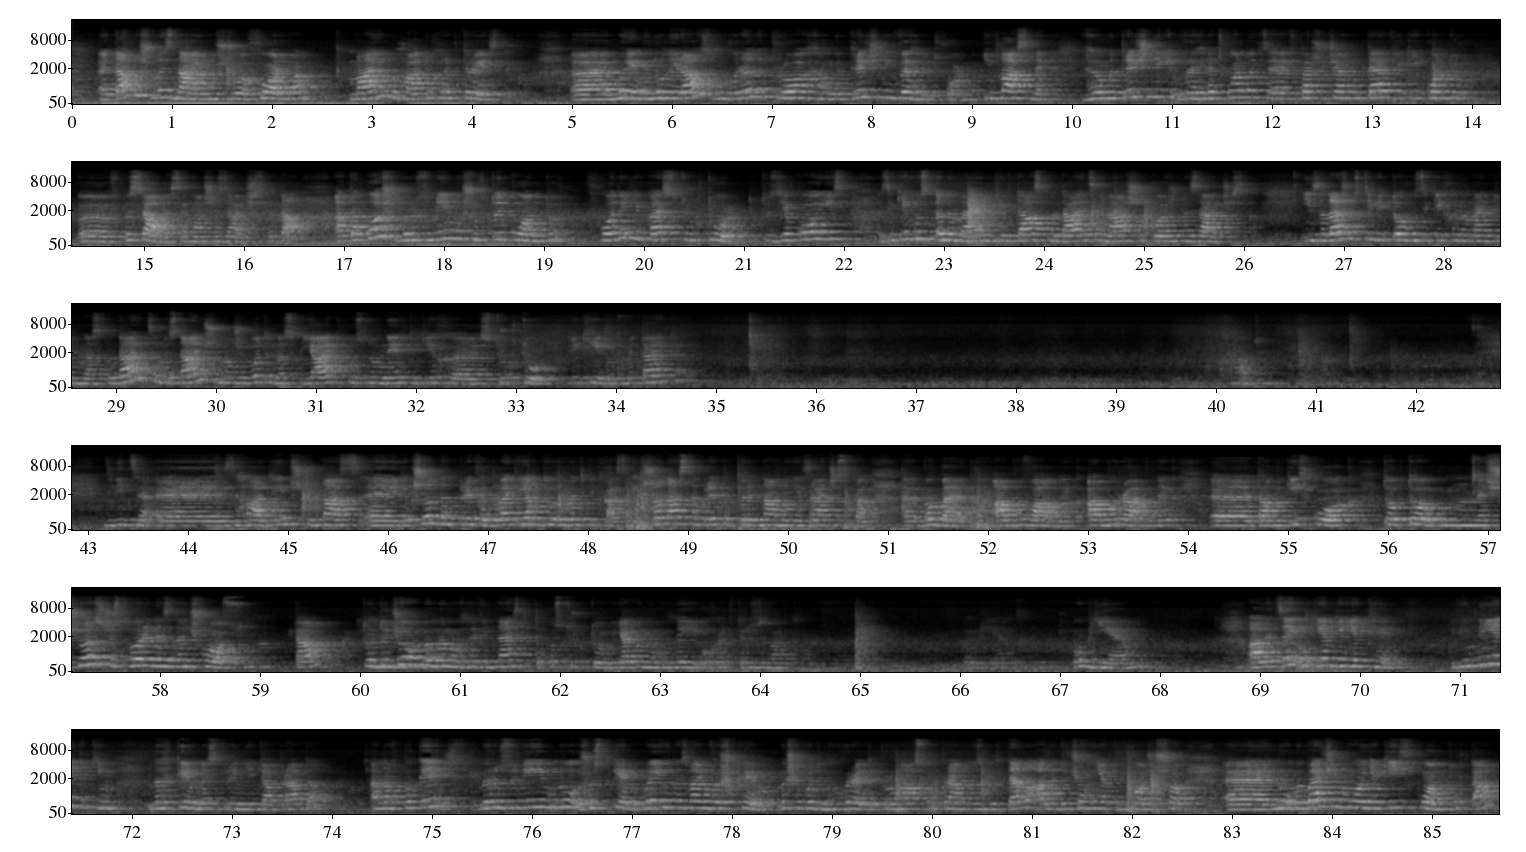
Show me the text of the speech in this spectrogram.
також ми знаємо, що форма має багато характеристик. Ми минулий раз говорили про геометричний вигляд форми. І, власне, геометричний вигляд форми це в першу чергу те, в який контур вписалася наша зачіска. Так? А також ми розуміємо, що в той контур входить якась структура, тобто з якоїсь з якихось елементів та складається наша кожна зачіска. І в залежності від того, з яких елементів вона складається, ми знаємо, що може бути у нас п'ять основних таких е, структур. Які ви пам'ятаєте? Згадуємо. Дивіться, е, згадуємо, що в нас, е, якщо, наприклад, давайте я буду робити підказки. Якщо у нас, наприклад, перед нами є зачіска е, бабета, або валик, або равлик, е, там якийсь кок, тобто м, щось, що створене з начосу, так? то до чого би ми могли віднести таку структуру? Як би ми могли її охарактеризувати? Об'єм. Об'єм. Але цей об'єм є яким? Він не є таким легким на сприйняття, правда? А навпаки, ми розуміємо, ну, жорстким, ми його називаємо важким. Ми ще будемо говорити про масу окремо нас тема, але до чого я підвожу, що е, ну, ми бачимо якийсь контур, так?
